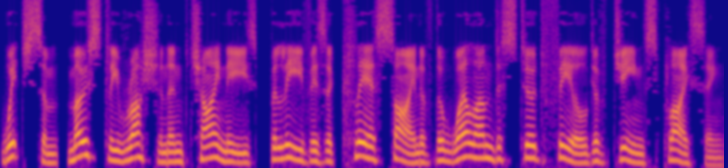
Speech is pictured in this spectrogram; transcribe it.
which some, mostly Russian and Chinese, believe is a clear sign of the well understood field of gene splicing.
